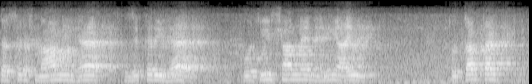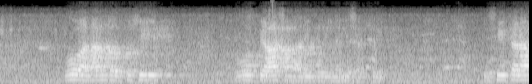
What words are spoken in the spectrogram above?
का सिर्फ़ नाम ही है, ज़िक्र ही है, वो चीज़ सामने नहीं आई तो तब तक वो आनंद और खुशी, वो प्यास हमारी बुझ नहीं सकती। इसी तरह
